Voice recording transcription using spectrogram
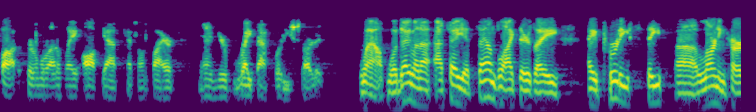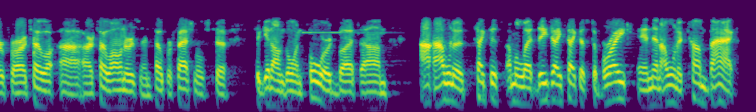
spot of thermal runaway, off gas, catch on fire, and you're right back where you started. Wow. Well, Dalen, I, I tell you, it sounds like there's a a pretty steep uh, learning curve for our tow uh, our tow owners and tow professionals to to get on going forward. But um, I, I want to take this. I'm going to let DJ take us to break, and then I want to come back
